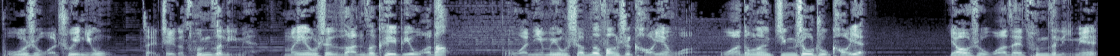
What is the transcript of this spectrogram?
不是我吹牛，在这个村子里面，没有谁的胆子可以比我大。不管你们用什么方式考验我，我都能经受住考验。”要是我在村子里面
